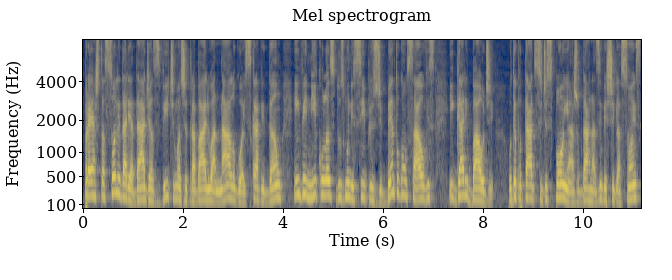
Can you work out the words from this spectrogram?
presta solidariedade às vítimas de trabalho análogo à escravidão em vinícolas dos municípios de Bento Gonçalves e Garibaldi, o deputado se dispõe a ajudar nas investigações,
